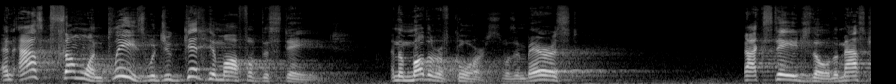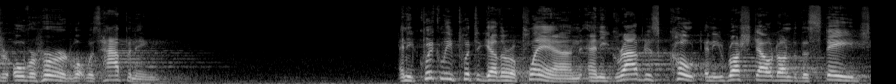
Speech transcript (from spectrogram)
and ask someone, please, would you get him off of the stage? And the mother, of course, was embarrassed. Backstage, though, the master overheard what was happening and he quickly put together a plan and he grabbed his coat and he rushed out onto the stage.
